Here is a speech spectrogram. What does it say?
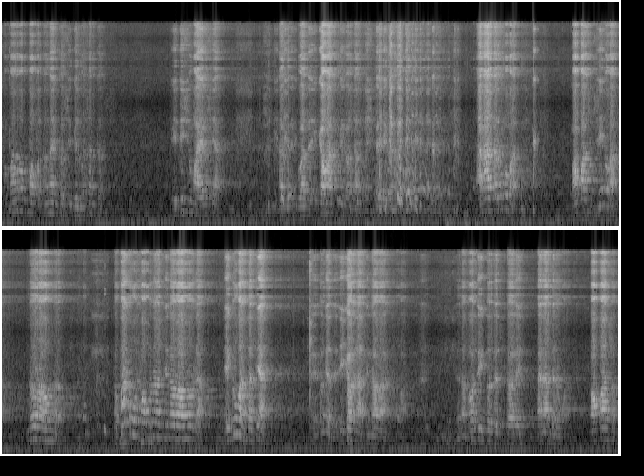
Paano mo papatunayan ko si Vilma Santos? Eh di sumayaw siya. Sabi ng gwardiya, ikaw si Vilma Santos. Pwede ka na po. Another woman. Papasok, sino ka? Nora Honor. Paano mo Honor ka? Eh kumanta siya. Eh maganda, ikaw na Nora Honor. And according to the story, another one. Papasok.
